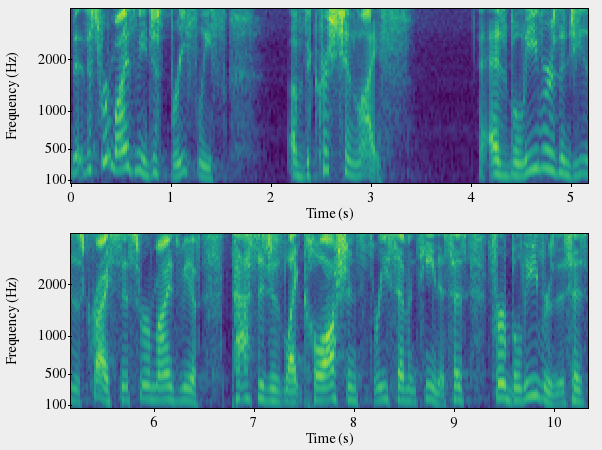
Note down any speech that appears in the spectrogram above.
This reminds me just briefly of the Christian life. As believers in Jesus Christ, this reminds me of passages like Colossians 3:17. It says, for believers, it says,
